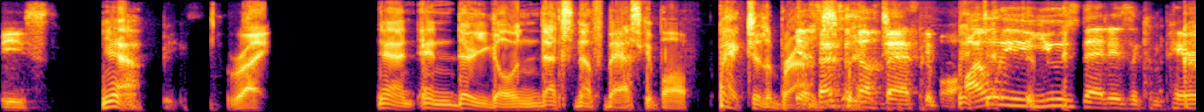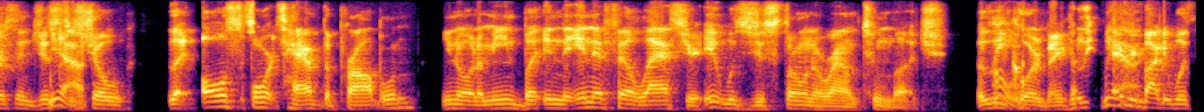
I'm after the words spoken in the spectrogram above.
beast. Yeah, Right. Yeah, and, and there you go. And that's enough basketball. Back to the Browns. Yes, that's enough basketball. I only use that as a comparison just Yeah. to show like all sports have the problem. You know what I mean? But in the NFL last year, it was just thrown around too much. Elite Oh, quarterback. elite- yeah. Everybody was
